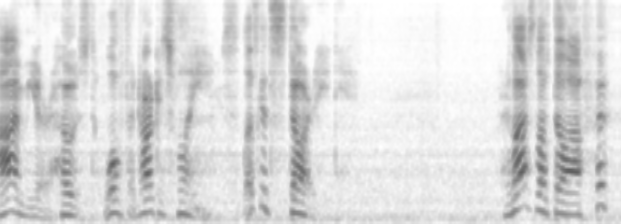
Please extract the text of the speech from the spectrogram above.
I'm your host, Wolf the Darkest Flames. Let's get started. Our last left off.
